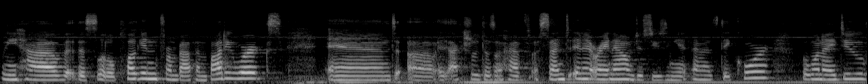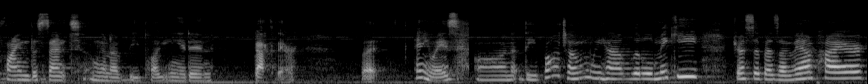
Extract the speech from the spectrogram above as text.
we have this little plug-in from Bath & Body Works and uh, it actually doesn't have a scent in it right now. I'm just using it as decor, but when I do find the scent, I'm gonna be plugging it in back there. But anyways, on the bottom, we have little Mickey dressed up as a vampire,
